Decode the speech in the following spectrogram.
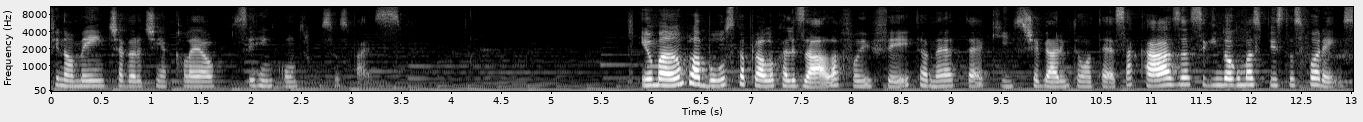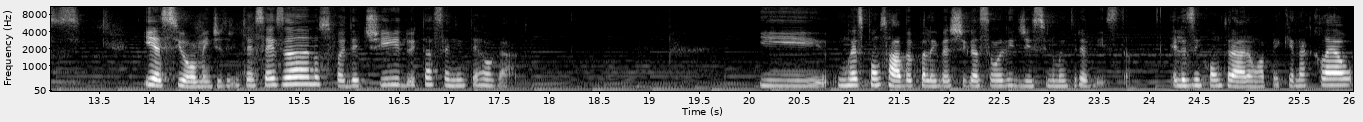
finalmente, a garotinha Cleo se reencontra com seus pais. E uma ampla busca para localizá-la foi feita, né, até que chegaram então até essa casa, seguindo algumas pistas forenses. E esse homem de 36 anos foi detido e está sendo interrogado. E um responsável pela investigação ele disse numa entrevista: eles encontraram a pequena Cleo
